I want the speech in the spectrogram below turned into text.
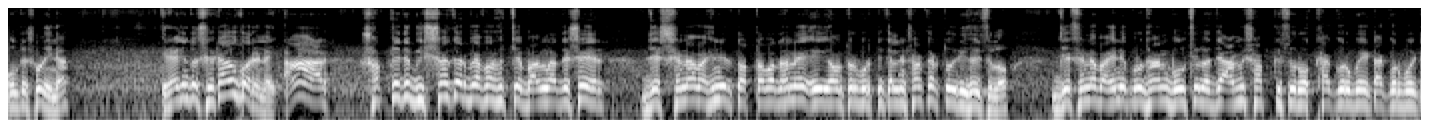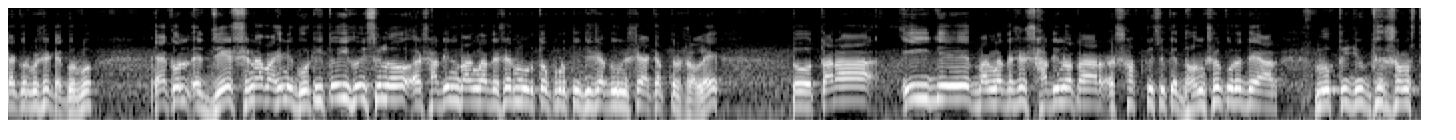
বলতে শুনি না। এরা কিন্তু সেটাও করে নাই। আর সবচেয়ে বিস্ময়কর ব্যাপার হচ্ছে বাংলাদেশের যে সেনাবাহিনীর তত্ত্বাবধানে এই অন্তর্বর্তীকালীন সরকার তৈরি হয়েছিল, যে সেনাবাহিনী প্রধান বলছিল যে, আমি সব কিছু রক্ষা করব, এটা করব এটা করব, সেটা করব। এখন যে সেনাবাহিনী গঠিতই হয়েছিল, স্বাধীন বাংলাদেশের মূর্ত প্রতীক হিসাবে উনিশশো একাত্তর সালে, তো তারা এই যে বাংলাদেশের স্বাধীনতার সব কিছুকে ধ্বংস করে দেওয়ার, মুক্তিযুদ্ধের সমস্ত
